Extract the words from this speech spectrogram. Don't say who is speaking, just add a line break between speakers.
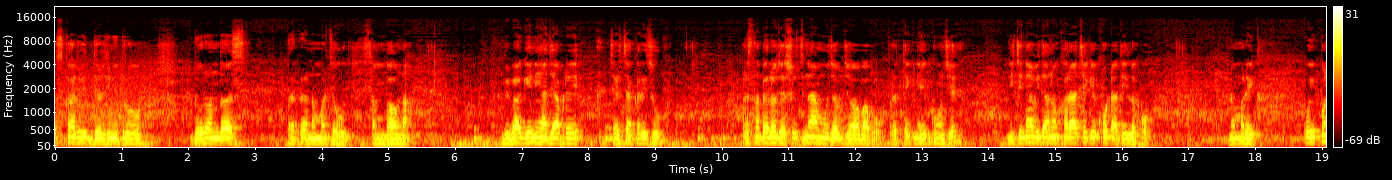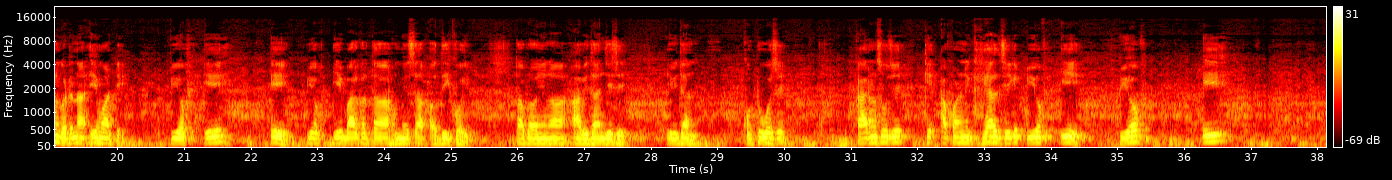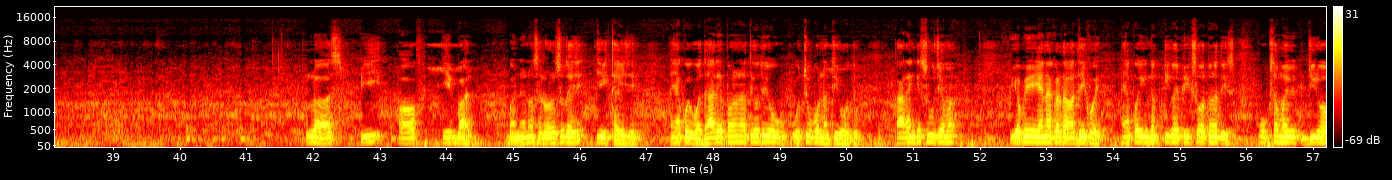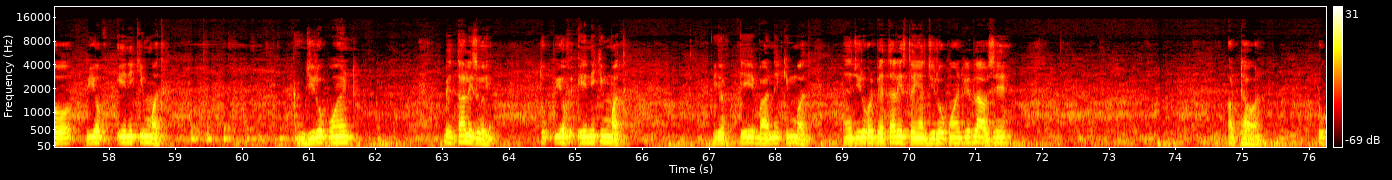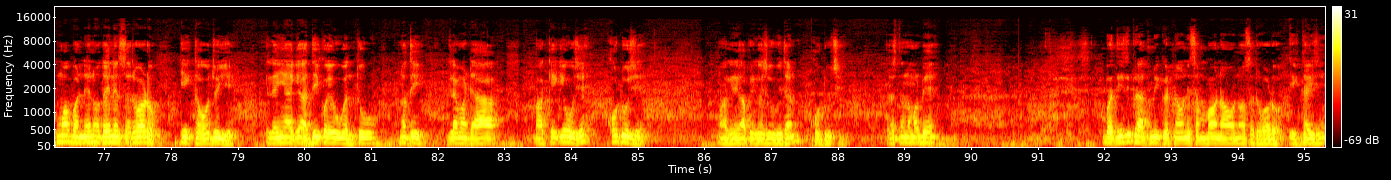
નમસ્કાર વિદ્યાર્થી મિત્રો. ધોરણ દસ, પ્રકરણ નંબર ચૌદ, સંભાવના. વિભાગીયની આજે આપણે ચર્ચા કરીશું. પ્રશ્ન પહેલો છે, સૂચના મુજબ જવાબ આપો. પ્રત્યેકને એક ગુણ છે. નીચેના વિધાનો ખરા છે કે ખોટા તે લખો? નંબર એક, કોઈપણ ઘટના એ માટે પી of A A P of A બાર કરતાં હંમેશા અધિક હોય. તો આપણે અહીંના આ વિધાન જે છે, એ વિધાન ખોટું હશે. કારણ શું છે કે આપણને ખ્યાલ છે કે P of A P of A plus P of A bar બંનેનો સરવાળો શું થાય છે? એક થાય છે. અહીંયા કોઈ વધારે પણ નથી હોતું, એવું ઓછું પણ નથી હોતું. કારણ કે શું છે એમાં? પી ઓફ એ એના કરતાં અધિક હોય. અહીંયા કોઈ નક્કી કોઈ ફિક્સ હોતું નથી. કોક સમય જીરો પી ઓફ એની કિંમત જીરો પોઈન્ટ બેતાલીસ હોય તો પી ઓફ એની કિંમત પી ઓફ એ બારની કિંમત અહીંયા જીરો પોઈન્ટ બેતાલીસ તો અહીંયા જીરો પોઈન્ટ કેટલા આવશે? અઠ્ઠાવન. ટૂંકમાં બંનેનો થઈને સરવાળો એક થવો જોઈએ. એટલે અહીંયા કે અધિક એવું બનતું નથી. એટલા માટે આ વાક્ય કેવું છે? ખોટું છે. માગે આપણે કહીશું વિધાન ખોટું છે. પ્રશ્ન નંબર બે. બધી જ પ્રાથમિક ઘટનાઓની સંભાવનાઓનો સરવાળો એક થાય છે.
